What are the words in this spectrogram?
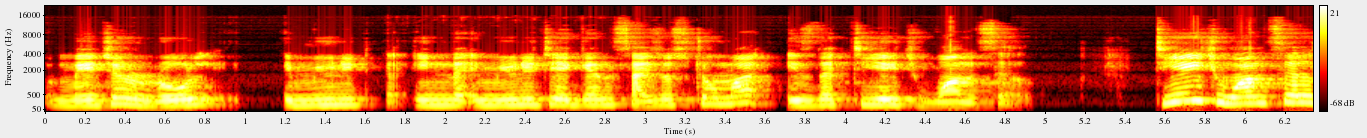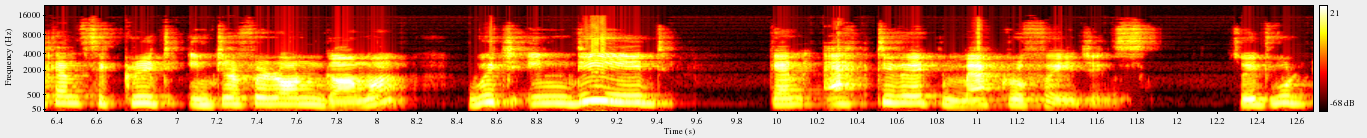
major role in the immunity against schistostoma is the Th1 cell. Th1 cell can secrete interferon gamma, which indeed can activate macrophages. So it would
